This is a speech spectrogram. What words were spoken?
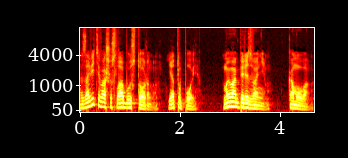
Назовите вашу слабую сторону. Я тупой. Мы вам перезвоним. Кому вам?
